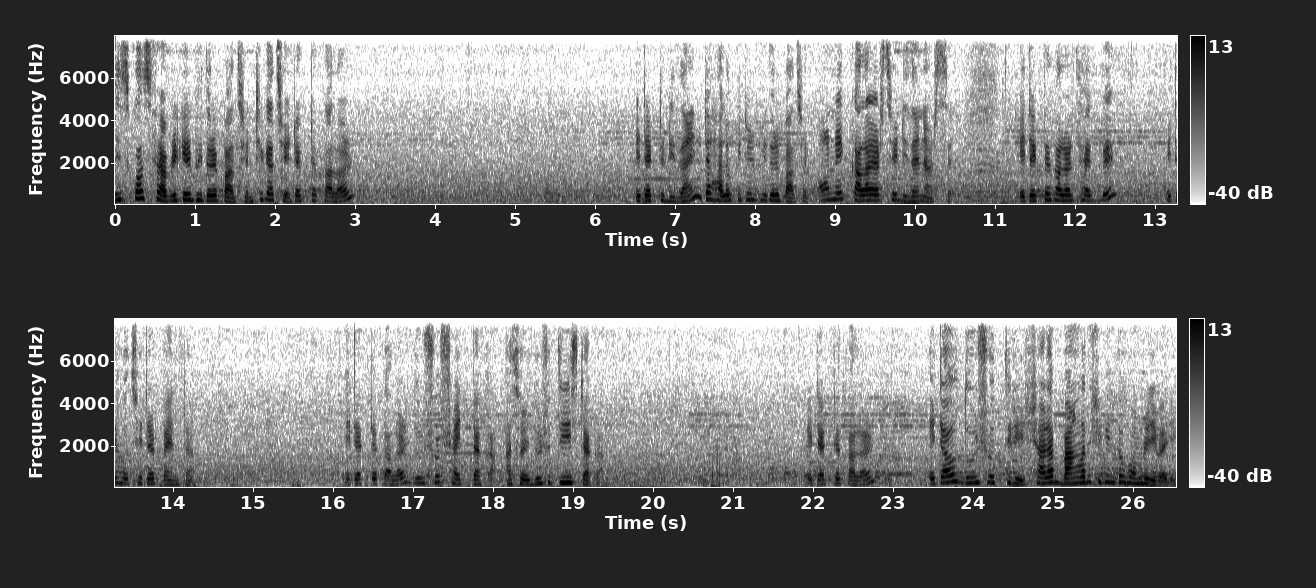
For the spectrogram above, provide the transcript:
ডিসকস ফ্যাব্রিকের ভিতরে পাচ্ছেন, ঠিক আছে? এটা একটা কালার। এটা একটা ডিজাইন, এটা হ্যালো কিটির ভিতরে পাচ্ছেন। অনেক কালার আসছে, ডিজাইন আসছে। এটা একটা কালার থাকবে, এটা হচ্ছে এটার প্যান্টটা। এটা একটা কালার দুশো ষাট টাকা সরি দুশো তিরিশ টাকা। এটা একটা কালার, এটাও দুশো তিরিশ। সারা বাংলাদেশে কিন্তু হোম ডেলিভারি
